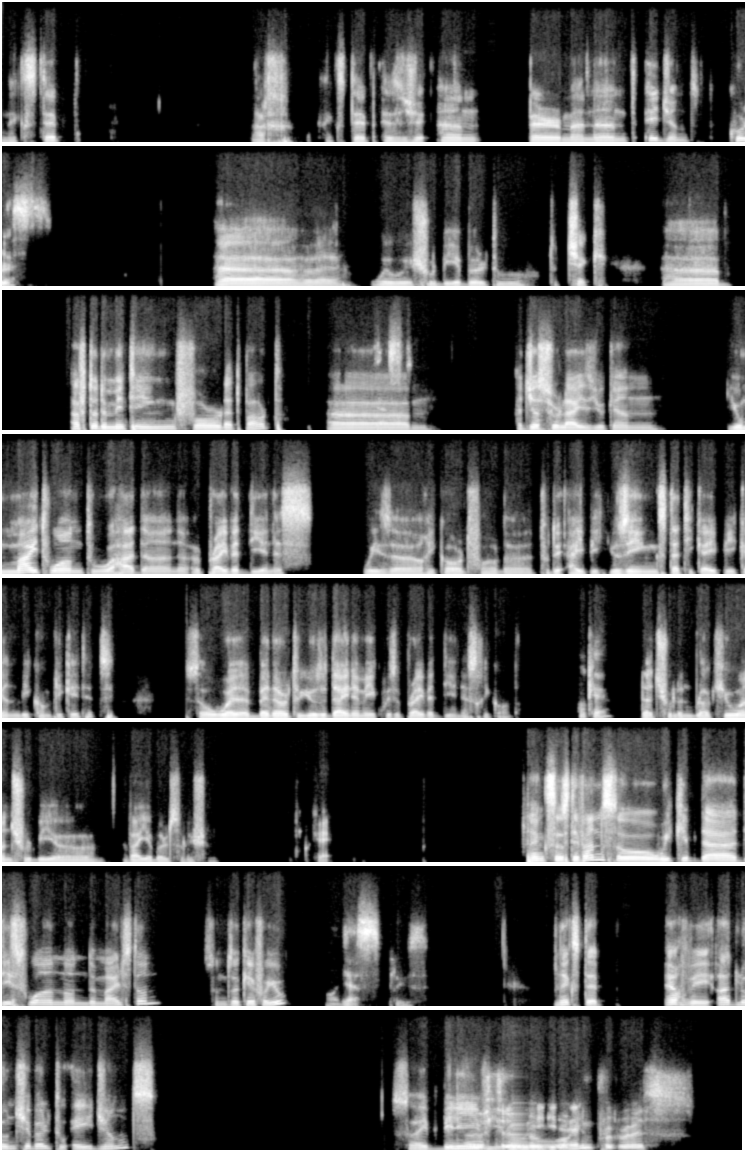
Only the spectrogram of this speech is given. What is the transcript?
Next step. Ah, next step is SGN permanent agent. Cool. Yes. uh, we, we should be able to to check uh, after the meeting for that part. Um, I just realized you can you might want to add an, a private DNS with a record for the to the IP. Using static IP can be complicated. So well, better to use a dynamic with a private DNS record. Okay. That shouldn't block you and should be a viable solution. Okay. Thanks, uh, Stefan. So we keep the this one on the milestone. Sounds okay for you? Oh, yes, please. Next step, Hervé, add launchable to agents. So I believe Uh, still you a needed work help. in progress.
